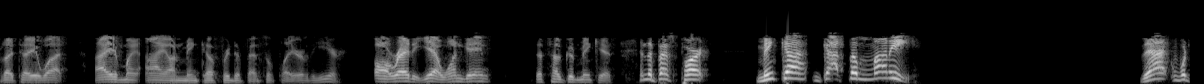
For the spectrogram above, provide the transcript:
But I tell you what, I have my eye on Minkah for Defensive Player of the Year. Already. Yeah, one game. That's how good Minkah is. And the best part, Minkah got the money. That what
